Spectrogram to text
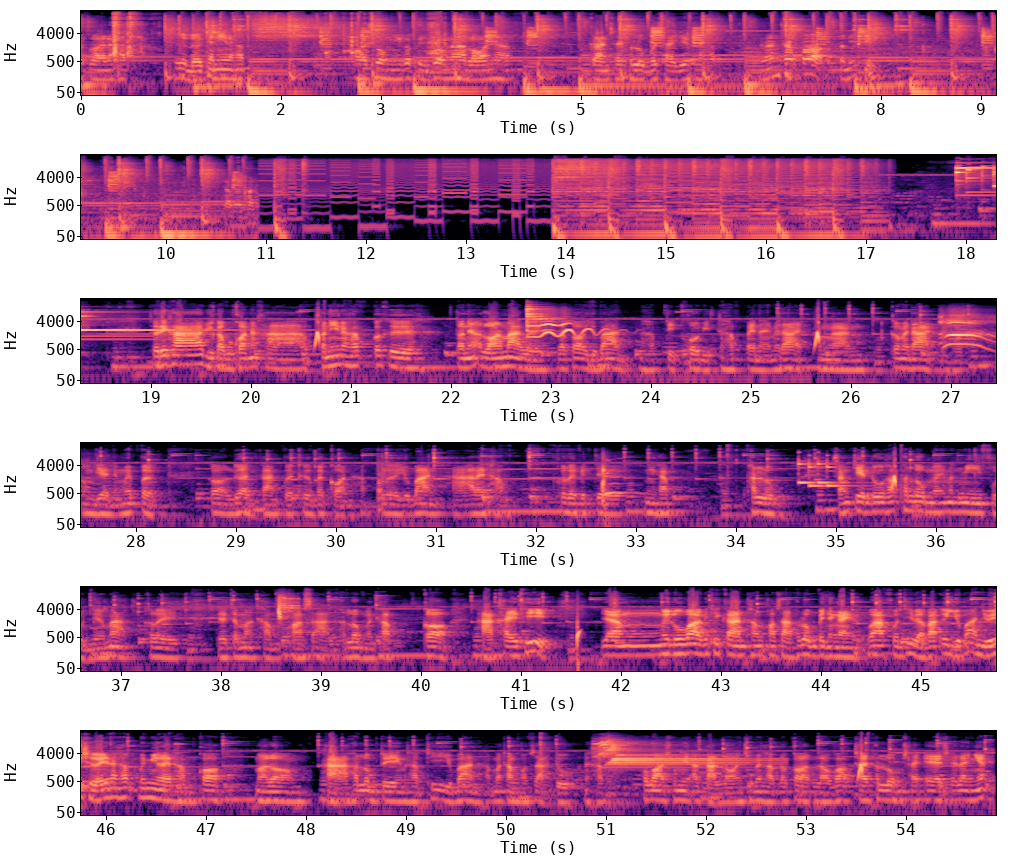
รียบร้อยแล้วครับก็จะเหลือแค่นี้นะครับเพราะช่วงนี้ก็เป็นช่วงหน้าร้อนนะครับ การใช้พัดลมก็ใช้เยอะนะครับดังนั้นครับก็ตอนนี้ปิดจับเลยครับสวัสดีครับอยู่กับบุกรนะครับตอนนี้นะครับก็คือตอนนี้ร้อนมากเลย แล้วก็อยู่บ้านนะครับ ติดโควิดนะครับ ไปไหนไม่ได้ทำงานก็ไม่ได้นะครับโรงเรียนยังไม่เปิด ก็เลื่อนการเปิดเทอมไปก่อนนะครับก็เลยอยู่บ้านหาอะไรทำก็เลยไปเจอนี่ครับพัดลมสังเกตดูครับพัดลมนี้มันมีฝุ่นเยอะมาก ก็เลยเดี๋ยวจะมาทำความสะอาดพัดลมกันครับ ก็หาใครที่ยังไม่รู้ว่าวิธีการทำความสะอาดพัดลมเป็นยังไงหรือว่าคนที่แบบว่าเอออยู่บ้านอยู่เฉยๆนะครับ ไม่มีอะไรทำก็มาลองหาพัดลมตัวเองนะครับที่อยู่บ้านนะครับมาทำความสะอาดดูนะครับ เพราะว่าช่วงนี้อากาศร้อนใช่ไหมครับแล้วก็เราก็ใช้พัดลมใช้แอร์ใช้อะไรเงี้ย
